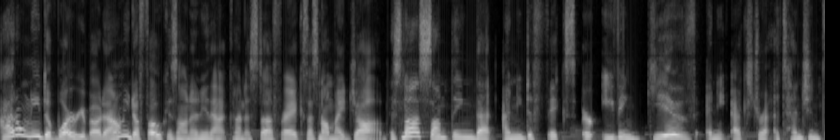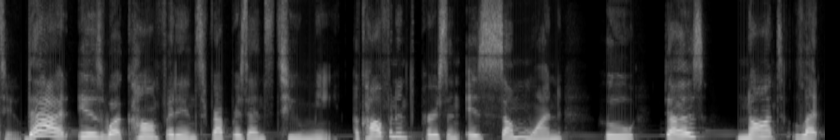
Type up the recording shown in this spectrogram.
I don't need to worry about it. I don't need to focus on any of that kind of stuff, right? Because that's not my job. It's not something that I need to fix or even give any extra attention to. That is what confidence represents to me. A confident person is someone who does not let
